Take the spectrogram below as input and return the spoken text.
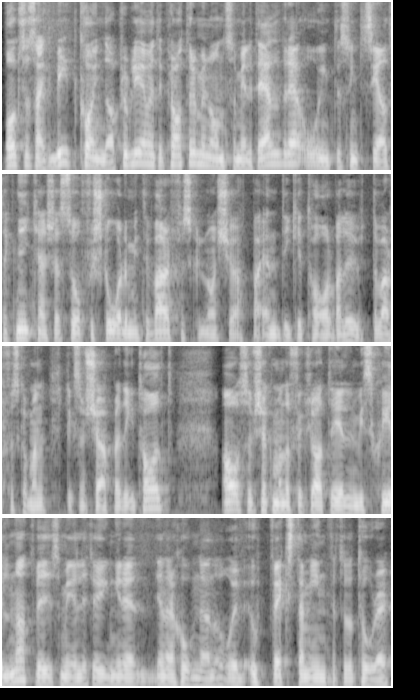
Och som sagt, bitcoin då. Problemet är, pratar du med någon som är lite äldre och inte så intresserad av teknik kanske, så förstår de inte varför skulle någon köpa en digital valuta? Varför ska man liksom köpa det digitalt? Ja, och så försöker man då förklara att det är en viss skillnad. Vi som är lite yngre generationen och är uppväxta med internet och datorer,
